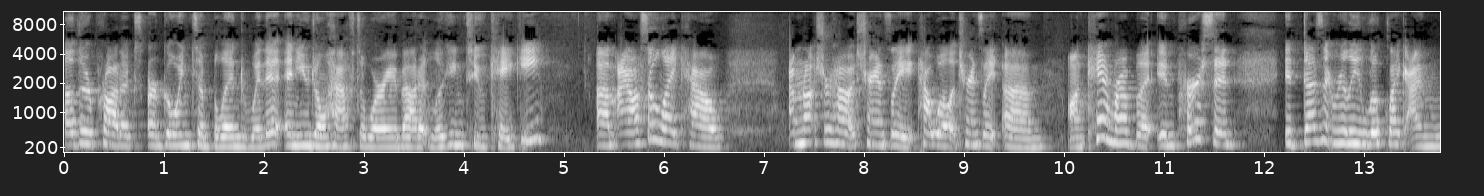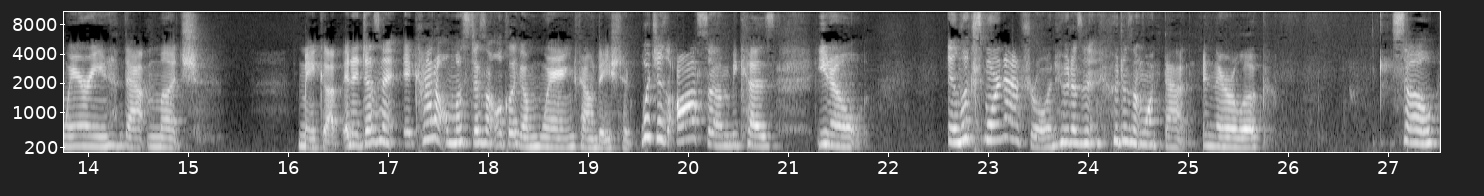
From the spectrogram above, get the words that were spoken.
other products are going to blend with it and you don't have to worry about it looking too cakey. Um, I also like how, I'm not sure how it translate, how well it translate um, on camera, but in person, it doesn't really look like I'm wearing that much makeup and it doesn't it kind of almost doesn't look like I'm wearing foundation which is awesome because you know it looks more natural and who doesn't who doesn't want that in their look so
